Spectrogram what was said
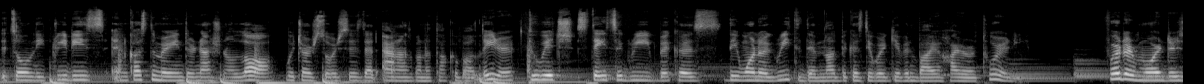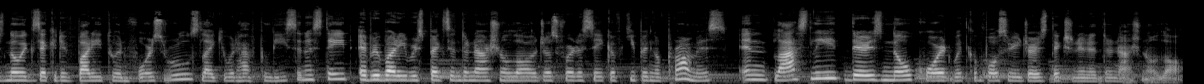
It's only treaties and customary international law, which are sources that Anna's gonna talk about later, to which states agree because they want to agree to them, not because they were given by a higher authority. Furthermore, there's no executive body to enforce rules like you would have police in a state. Everybody respects international law just for the sake of keeping a promise. And lastly, there is no court with compulsory jurisdiction in international law.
